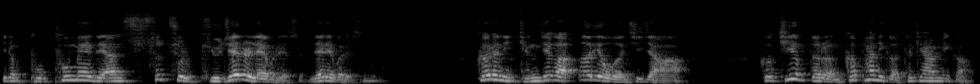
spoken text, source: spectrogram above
이런 부품에 대한 수출 규제를 내버렸어, 내려버렸습니다. 그러니 경제가 어려워지자 그 기업들은 급하니까 어떻게 합니까?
